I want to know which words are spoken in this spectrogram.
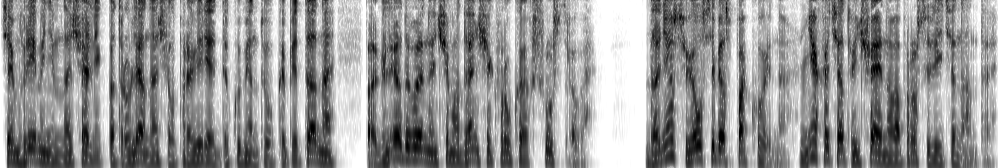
Тем временем начальник патруля начал проверять документы у капитана, поглядывая на чемоданчик в руках Шустрова. Донес вел себя спокойно, нехотя отвечая на вопросы лейтенанта.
